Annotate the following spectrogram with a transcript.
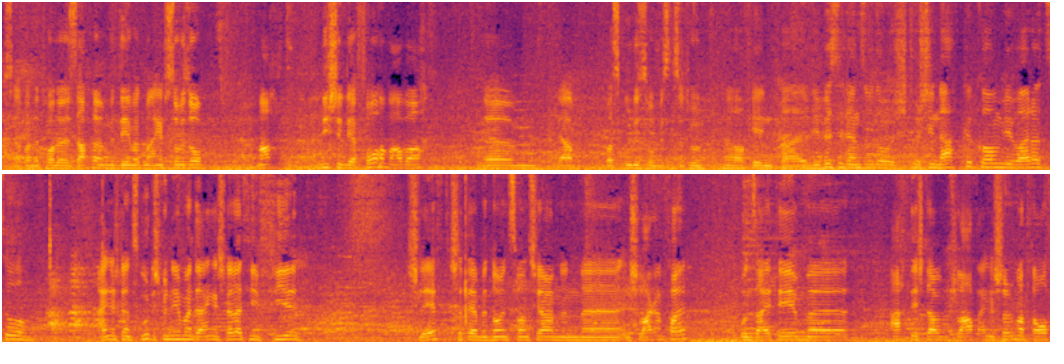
ist einfach eine tolle Sache mit dem, was man eigentlich sowieso macht. Nicht in der Form, aber ähm, ja, was Gutes so ein bisschen zu tun. Ja, auf jeden Fall. Wie bist du denn so durch, durch die Nacht gekommen? Wie war das so? Eigentlich ganz gut. Ich bin jemand, der eigentlich relativ viel schläft. Ich hatte ja mit 29 Jahren einen, äh, einen Schlaganfall und seitdem äh, achte ich da im Schlaf eigentlich schon immer drauf.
